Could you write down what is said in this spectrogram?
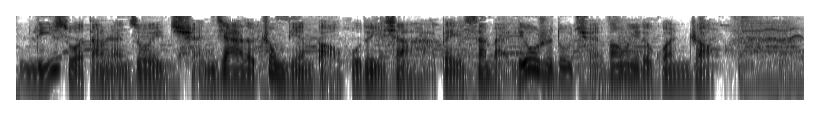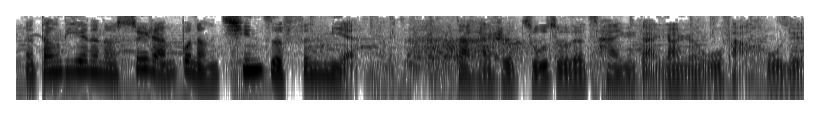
理所当然作为全家的重点保护对象哈，被三百六十度全方位的关照。那当爹的呢，虽然不能亲自分娩，但还是足足的参与感让人无法忽略。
